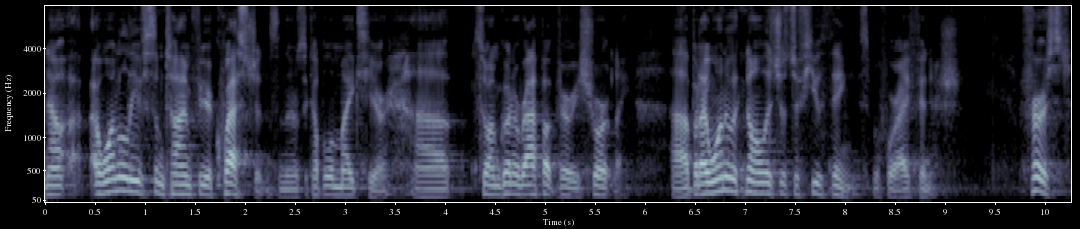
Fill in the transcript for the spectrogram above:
Now, I want to leave some time for your questions, and there's a couple of mics here. Uh, so I'm going to wrap up very shortly. Uh, but I want to acknowledge just a few things before I finish. First,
